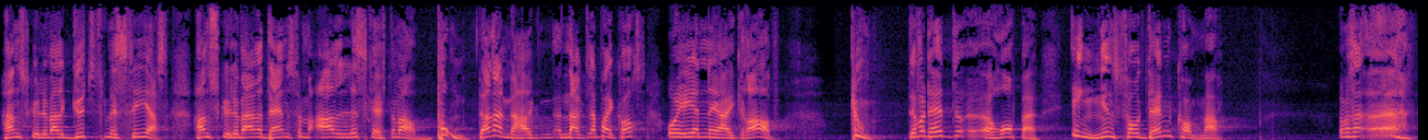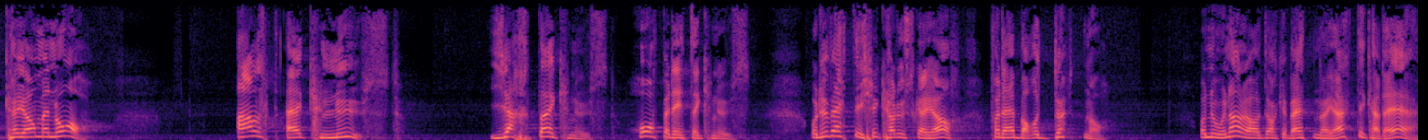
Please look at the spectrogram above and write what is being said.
Han skulle være Guds Messias. Han skulle være den som alle skriftene var. Bom! Der er han nagla på et kors og inn i ei grav. Det var det uh, håpet. Ingen så den komme. Det var sånn, øh, Hva gjør vi nå? Alt er knust. Hjertet er knust. Håpet ditt er knust. Og du vet ikke hva du skal gjøre, for det er bare dødt nå. Og noen av dere vet nøyaktig hva det er.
